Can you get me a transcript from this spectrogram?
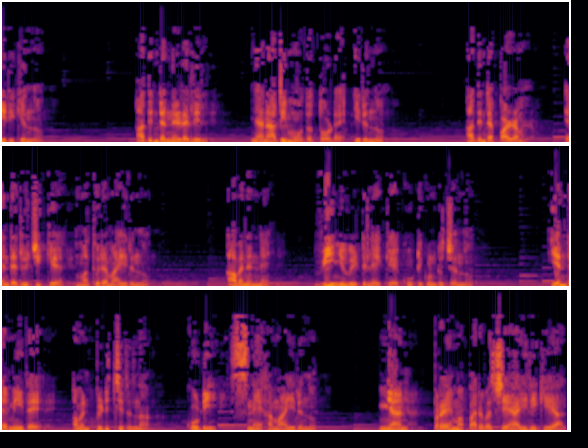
ഇരിക്കുന്നു. അതിന്റെ നിഴലിൽ ഞാൻ അതിമോദത്തോടെ ഇരുന്നു. അതിന്റെ പഴം എന്റെ രുചിക്ക് മധുരമായിരുന്നു. അവൻ എന്നെ വീഞ്ഞു വീട്ടിലേക്ക് കൂട്ടിക്കൊണ്ടു ചെന്നു. എന്റെ മീതെ അവൻ പിടിച്ചിരുന്ന കൊടി സ്നേഹമായിരുന്നു. ഞാൻ പ്രേമപരവശയായിരിക്കയാൽ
